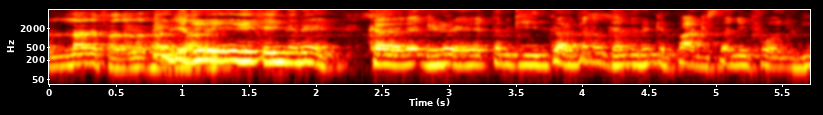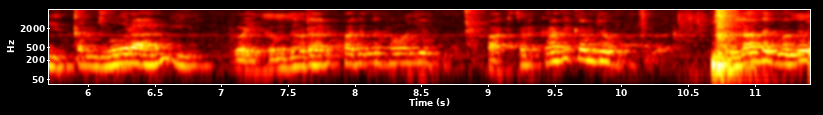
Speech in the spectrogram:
ਅੱਲਾ ਦੇ ਫਜ਼ਲ ਨਾਲ ਸਾਡੀ ਜਿਹੜੇ ਇਹ ਕਹਿੰਦੇ ਨੇ ਕ- ਜਿਹੜੇ ਤਨਕੀਦ ਕਰਦੇ ਨੇ ਉਹ ਕਹਿੰਦੇ ਨੇ ਕਿ ਪਾਕਿਸਤਾਨੀ ਫੌਜ ਵੀ ਕਮਜ਼ੋਰ ਆਰਮੀ ਹੈ। ਕੋਈ ਕਮਜ਼ੋਰ ਆ ਪਾਕਿਸਤਾਨ ਫੌਜ? ਪਾਕਿਸਤਾਨ ਕਾਦੀ ਕਮਜ਼ੋਰ? ਅੱਲਾ ਦੇ ਬੰਦੇ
